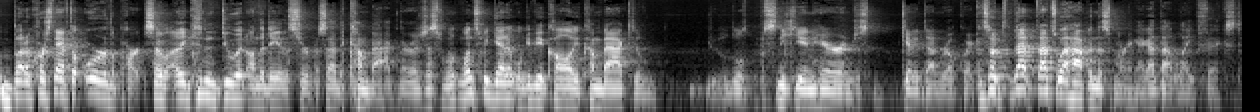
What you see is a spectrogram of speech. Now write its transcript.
But of course, they have to order the part, so I couldn't do it on the day of the service. I had to come back. There was just once we get it, we'll give you a call. You come back, you'll we'll sneak you in here and just get it done real quick. And so that that's what happened this morning. I got that light fixed.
